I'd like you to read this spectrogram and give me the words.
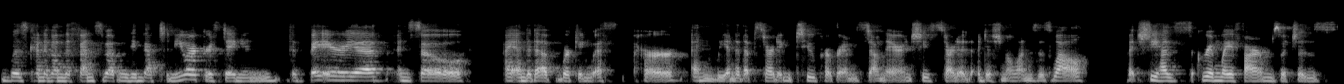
was kind of on the fence about moving back to New York or staying in the Bay Area and so I ended up working with her and we ended up starting two programs down there and she started additional ones as well. But she has Grimmway Farms, which is,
